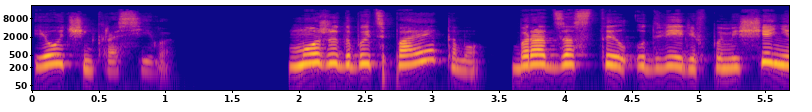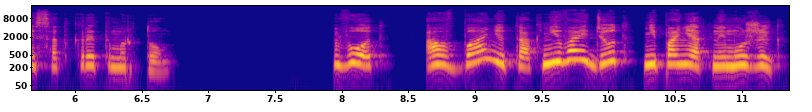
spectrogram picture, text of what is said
и очень красиво. Может быть, поэтому брат застыл у двери в помещении с открытым ртом. Вот, а в баню так не войдет непонятный мужик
